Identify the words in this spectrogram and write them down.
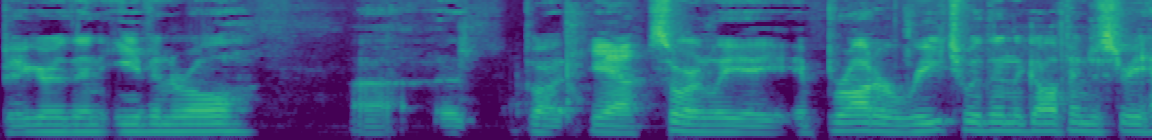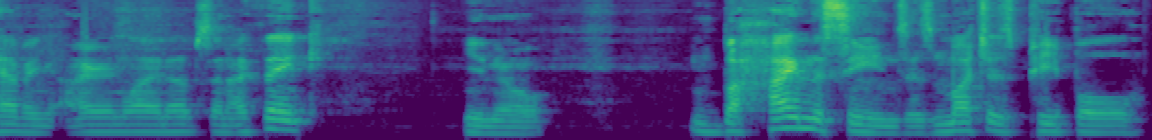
bigger than Evnroll, uh, but Yeah, certainly a, a broader reach within the golf industry having iron lineups. And I think, you know, behind the scenes, as much as people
